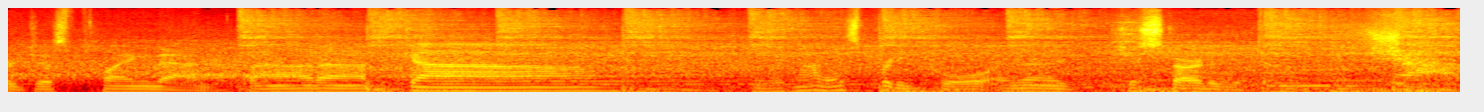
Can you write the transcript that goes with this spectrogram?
remember just playing that. Ba-da-ga. I was like, oh, that's pretty cool. And then it just started to shout.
